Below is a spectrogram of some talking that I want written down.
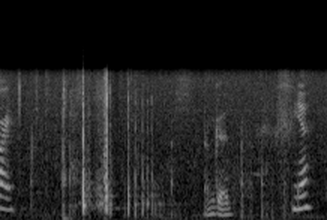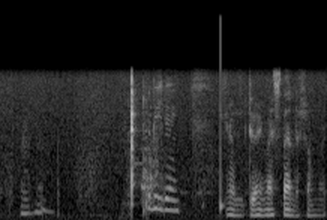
How are you? I'm good. Yeah? hmm What are you doing? I'm doing my Spanish homework.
